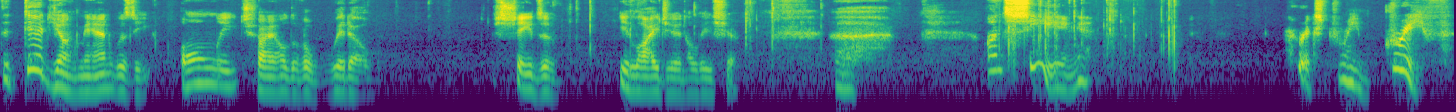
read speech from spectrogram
The dead young man was the only child of a widow. Shades of Elijah and Elisha. Uh, on seeing her extreme grief,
